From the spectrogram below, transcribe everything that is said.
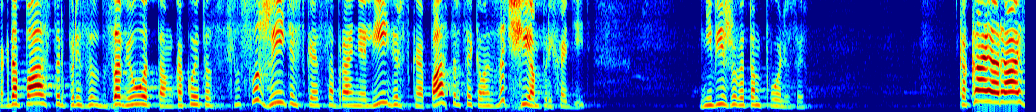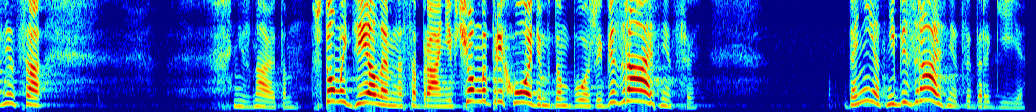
когда пастор зовет там какое-то служительское собрание, лидерское, пасторское команда, зачем приходить? Не вижу в этом пользы. Какая разница, не знаю, там, что мы делаем на собрании, в чем мы приходим в Дом Божий, без разницы. Да нет, не без разницы, дорогие.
